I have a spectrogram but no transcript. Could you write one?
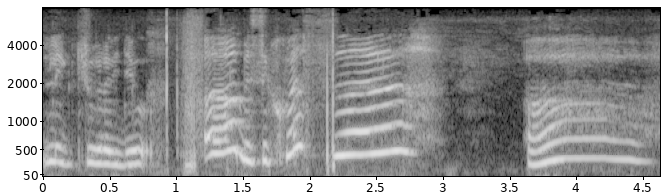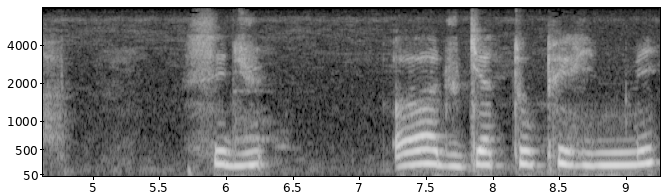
Lecture de la vidéo. Oh mais c'est quoi ça? Oh C'est du... Oh du gâteau périmé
